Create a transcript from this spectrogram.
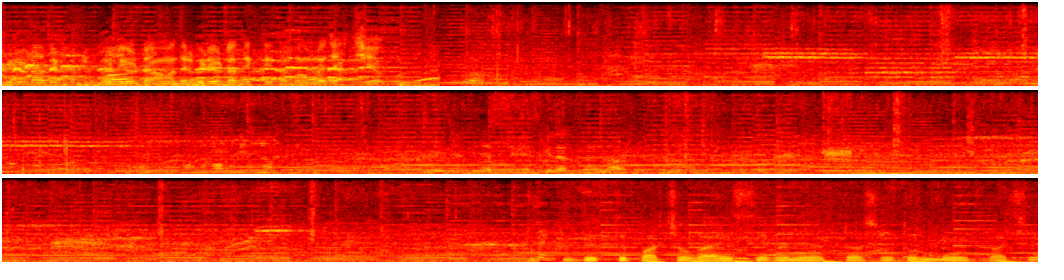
ভিডিওটা দেখতে থাকো। ভিডিওটা আমাদের ভিডিওটা দেখতে থাকো আমরা যাচ্ছি এখন। দেখতে পাচ্ছ গাইস সেখানে একটা ছোটোর মুখ আছে।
